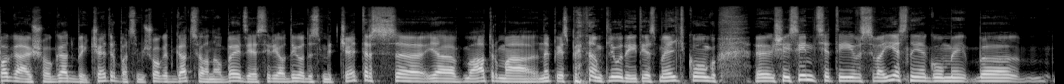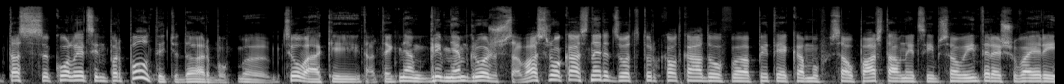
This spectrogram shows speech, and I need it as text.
pagājušo gadu bija 14, šogad gads vēl nav beidzies, ir jau 24, uh, ja ātrumā nepiespējām kļūdīties Meļķa kungu, uh, šīs iniciatīvas vai iesniegumi, uh, tas, ko liecina par politiķu darbu. Cilvēki, tā teikt, ņem, grib ņemt grožus savās rokās, neredzot tur kaut kādu pietiekamu savu pārstāvniecību, savu interesu, vai arī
